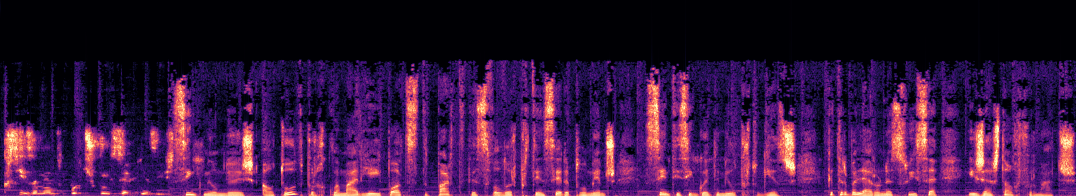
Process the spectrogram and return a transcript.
precisamente por desconhecer que existe. 5 mil milhões ao todo por reclamar e a hipótese de parte desse valor pertencer a pelo pelo menos 150 mil portugueses que trabalharam na Suíça e já estão reformados.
